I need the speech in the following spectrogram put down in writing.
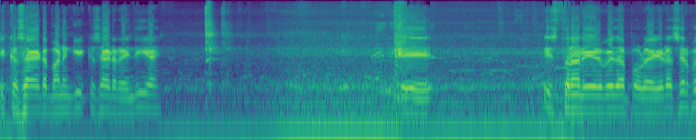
ਇੱਕ ਸਾਈਡ ਬਣ ਗਈ, ਇੱਕ ਸਾਈਡ ਰਹਿੰਦੀ ਹੈ ਤੇ ਇਸ ਤਰ੍ਹਾਂ ਰੇਲਵੇ ਦਾ ਪੁਲ ਹੈ ਜਿਹੜਾ, ਸਿਰਫ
